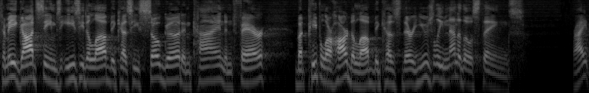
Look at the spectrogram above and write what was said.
To me, God seems easy to love because He's so good and kind and fair, but people are hard to love because they're usually none of those things, right?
